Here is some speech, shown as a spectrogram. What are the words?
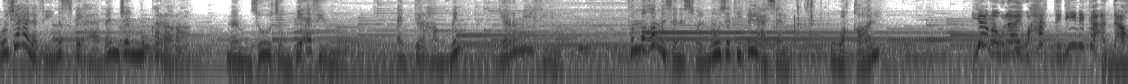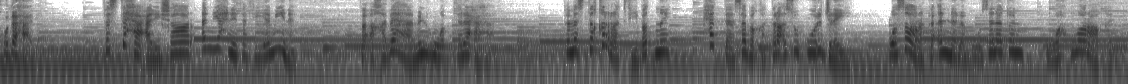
وجعل في نصفها بنجا مكررا ممزوجا بأفيون. الدرهم منه يرمي الفيل. ثم غمس نصف الموزة في العسل. وقال يا مولاي وحق دينك أن تأخذ هذه. فاستحى علي شار أن يحنث في يمينه فأخذها منه وابتلعها. فما استقرت في بطنه حتى سبقت رأسه رجليه وصار كأن له سنة وهو راقد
